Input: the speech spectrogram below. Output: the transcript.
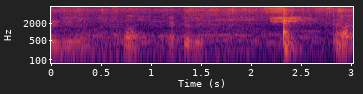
হ্যাঁ এক কেজি হ্যাঁ।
